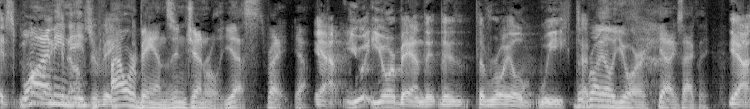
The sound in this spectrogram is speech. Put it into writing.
It's more Well, like I mean, our bands in general. Yes, right. Yeah. yeah, you, your band, the, the, the Royal We. The Royal. Your. Yeah, exactly. Yeah.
